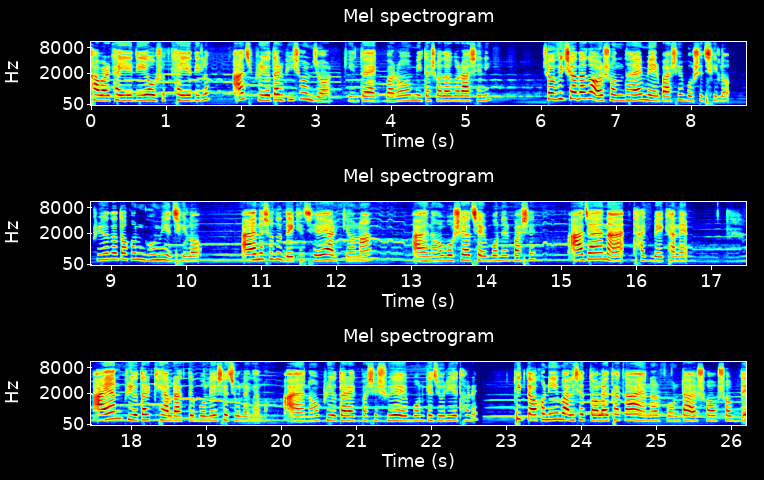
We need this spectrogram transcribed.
খাবার খাইয়ে দিয়ে ওষুধ খাইয়ে দিল। আজ প্রিয়তার ভীষণ জ্বর, কিন্তু একবারও মিতা সদাগর আসেনি। শফিক সদাগর সন্ধ্যায় মেয়ের পাশে বসেছিল। প্রিয়তা তখন ঘুমিয়েছিল। আয়না শুধু দেখেছে আর কেউ না। আয়নাও বসে আছে বোনের পাশে। আজ আয়না থাকবে এখানে। আয়ান প্রিয়তার খেয়াল রাখতে বলে সে চলে গেল। আয়নাও প্রিয়তার একপাশে শুয়ে বোনকে জড়িয়ে ধরে। ঠিক তখনই বালিশের তলায় থাকা আয়নার ফোনটা সব শব্দে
